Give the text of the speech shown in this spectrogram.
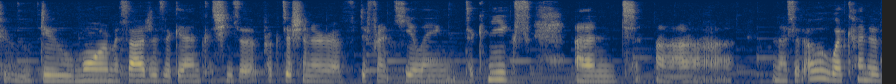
to do more massages again because she's a practitioner of different healing techniques." And uh, and I said, "Oh, what kind of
